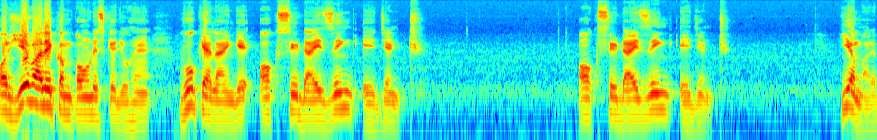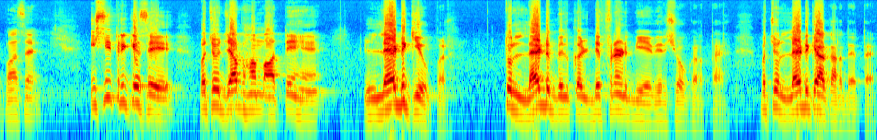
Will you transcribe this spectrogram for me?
और ये वाले कंपाउंड इसके जो हैं, वो कहलाएँगे ऑक्सीडाइजिंग एजेंट ऑक्सीडाइजिंग एजेंट ये हमारे पास है। इसी तरीके से बच्चों, जब हम आते हैं लेड के ऊपर तो लेड बिल्कुल डिफरेंट बिहेवियर शो करता है। बच्चों लेड क्या कर देता है?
